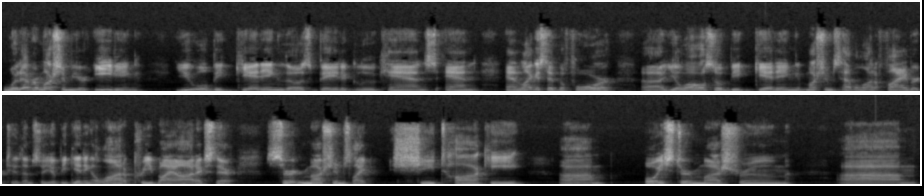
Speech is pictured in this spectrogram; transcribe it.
whatever mushroom you're eating, you will be getting those beta glucans, and and like I said before, uh, you'll also be getting mushrooms have a lot of fiber to them, so you'll be getting a lot of prebiotics there. Certain mushrooms like shiitake, um, oyster mushroom um,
